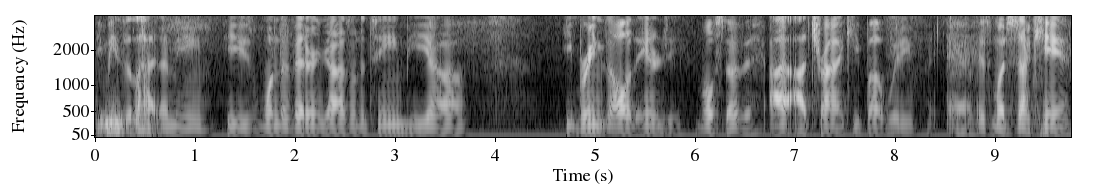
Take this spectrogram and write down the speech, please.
He means a lot. I mean, he's one of the veteran guys on the team. He uh, he brings all the energy, most of it. I, I try and keep up with him uh, as much as I can,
